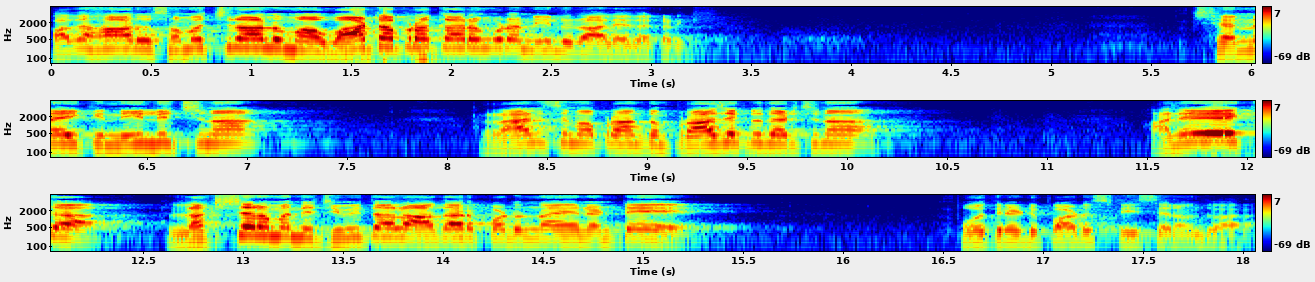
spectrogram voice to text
పదహారు సంవత్సరాలు మా వాటా ప్రకారం కూడా నీళ్ళు రాలేదు అక్కడికి. చెన్నైకి నీళ్ళు ఇచ్చినా రాయలసీమ ప్రాంతం ప్రాజెక్టు దడిచినా అనేక లక్షల మంది జీవితాలు ఆధారపడున్నాయనంటే పోతిరెడ్డిపాడు శ్రీశైలం ద్వారా.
